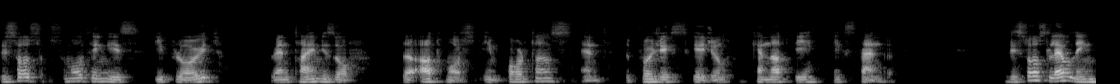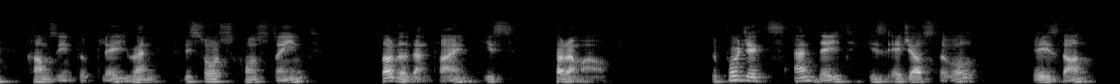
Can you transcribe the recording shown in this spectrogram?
Resource smoothing is deployed when time is of the utmost importance and the project schedule cannot be extended. Resource leveling comes into play when resource constraint rather than time is paramount. The project's end date is adjustable based on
